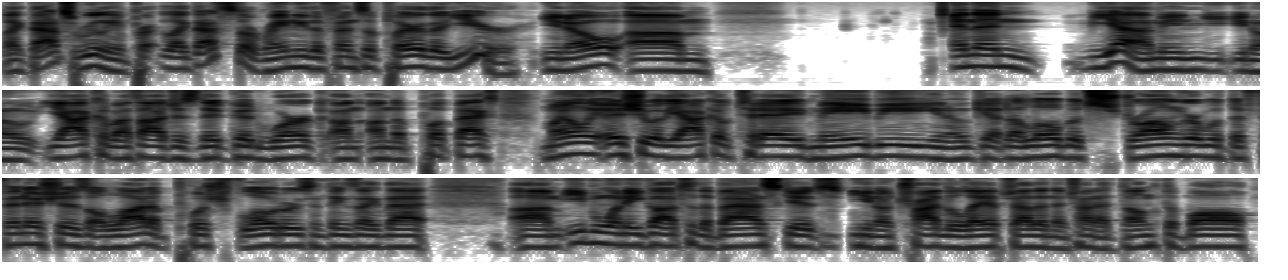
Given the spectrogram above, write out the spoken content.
Like that's really impressive. Like that's the reigning defensive player of the year, you know? Um, and then yeah, I mean, you, know, Jakob I thought just did good work on, on the putbacks. My only issue with Jakob today, maybe, you know, get a little bit stronger with the finishes, a lot of push floaters and things like that. Um, even when he got to the baskets, you know, tried the layups rather than trying to dunk the ball.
